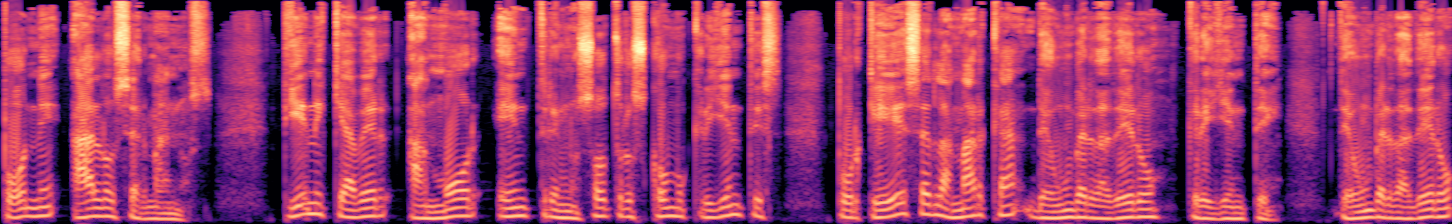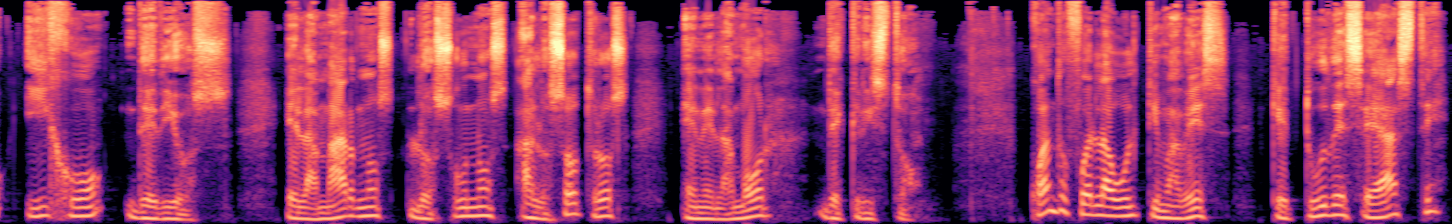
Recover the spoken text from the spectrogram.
pone a los hermanos. Tiene que haber amor entre nosotros como creyentes, porque esa es la marca de un verdadero creyente, de un verdadero hijo de Dios, el amarnos los unos a los otros en el amor de Cristo. ¿Cuándo fue la última vez que tú deseaste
